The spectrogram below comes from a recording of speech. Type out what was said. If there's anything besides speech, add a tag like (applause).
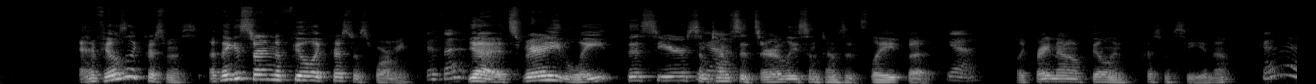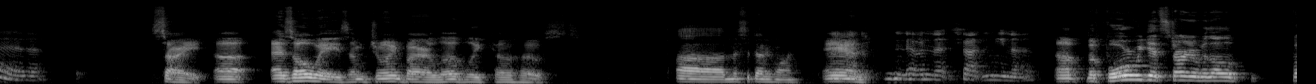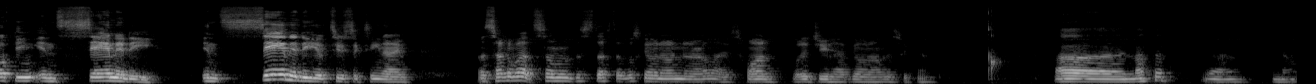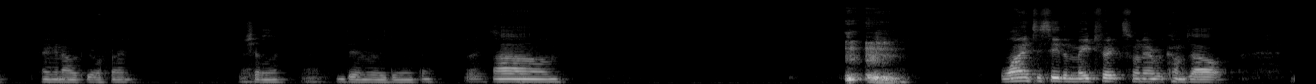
And it feels like Christmas. I think it's starting to feel like Christmas for me. Is it? Yeah, it's very late this year. Sometimes it's early, sometimes it's late, but Yeah. like right now I'm feeling Christmassy, you know? Good. Sorry. Uh as always, I'm joined by our lovely co-host. Uh, Mr. Danny Juan. And (laughs) no nutshot Nina. uh before we get started with all the fucking insanity, insanity of 269, let's talk about some of the stuff that was going on in our lives. Juan, what did you have going on this weekend? Uh, nothing. Uh, you know, hanging out with girlfriend, Nice, chilling. Nice. Didn't really do anything. nice. Um, (clears throat) wanting to see the Matrix whenever it comes out.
